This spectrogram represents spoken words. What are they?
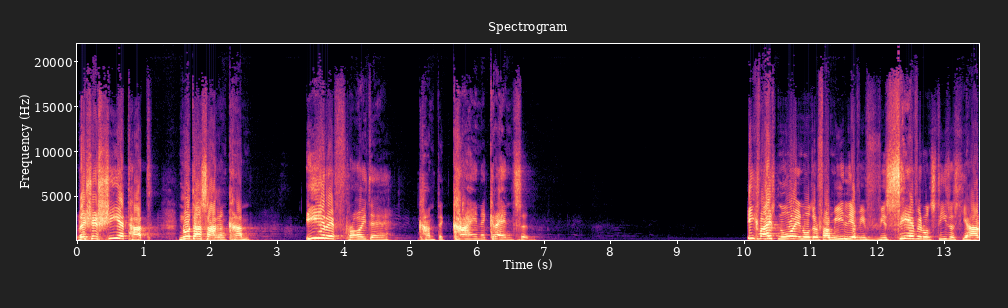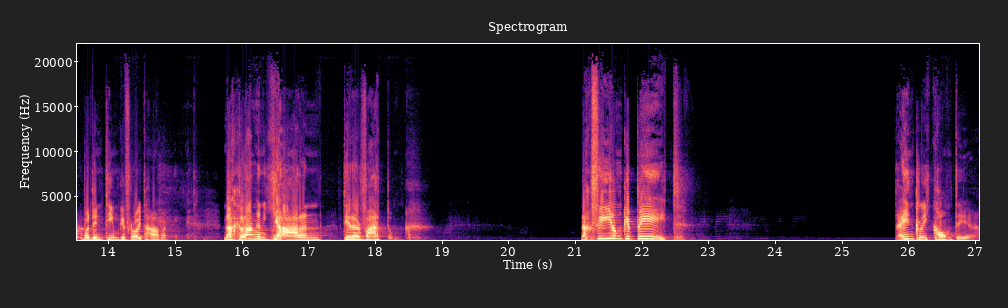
recherchiert hat, nur das sagen kann, ihre Freude kannte keine Grenzen. Ich weiß nur in unserer Familie, wie, wie sehr wir uns dieses Jahr über den Team gefreut haben. Nach langen Jahren der Erwartung. Nach vielem Gebet. Endlich kommt er.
